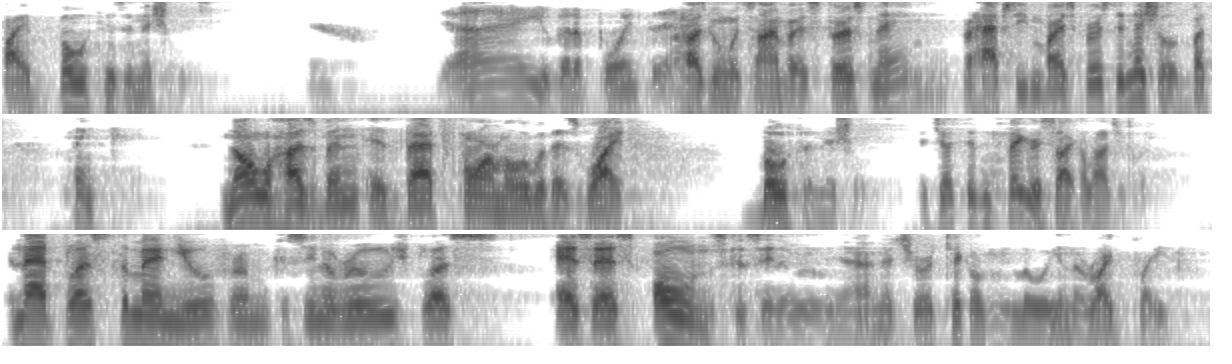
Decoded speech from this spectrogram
by both his initials? Yeah. Yeah, you got a point there. A husband would sign by his first name, perhaps even by his first initial, but think. No husband is that formal with his wife. Both initials. It just didn't figure psychologically. And that plus the menu from Casino Rouge plus SS owns Casino Rouge. Yeah, and it sure tickled me, Louis, in the right place.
